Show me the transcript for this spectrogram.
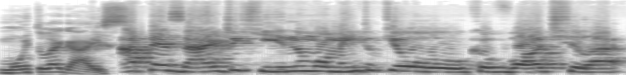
muito legais. Apesar de que no momento que o, que o Bot lá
